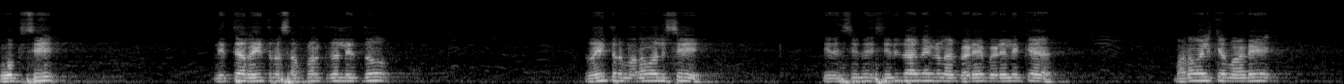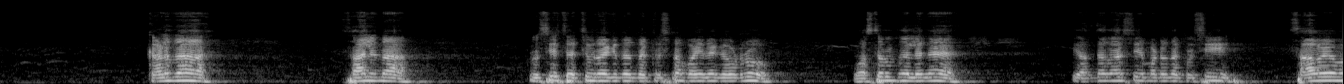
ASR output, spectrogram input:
ಒಪ್ಪಿಸಿ ನಿತ್ಯ ರೈತರ ಸಂಪರ್ಕದಲ್ಲಿದ್ದು ರೈತರ ಮನವೊಲಿಸಿ ಸಿರಿ ಸಿರಿಧಾನ್ಯಗಳ ಬೆಳೆ ಬೆಳೀಲಿಕ್ಕೆ ಮನವೊಲಿಕೆ ಮಾಡಿ ಕಳೆದ ಸಾಲಿನ ಕೃಷಿ ಸಚಿವರಾಗಿದ್ದಂಥ ಕೃಷ್ಣ ಬೈರೇಗೌಡರು ವಸ್ತ್ರದಲ್ಲೇ ಈ ಅಂತಾರಾಷ್ಟ್ರೀಯ ಮಟ್ಟದ ಕೃಷಿ ಸಾವಯವ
